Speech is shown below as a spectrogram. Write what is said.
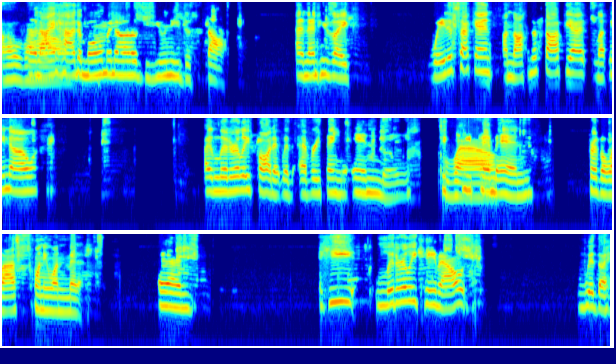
Oh wow. And I had a moment of, you need to stop. And then he's like, wait a second. I'm not going to stop yet. Let me know. I literally fought it with everything in me to Wow. keep him in for the last 21 minutes. And he literally came out with a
